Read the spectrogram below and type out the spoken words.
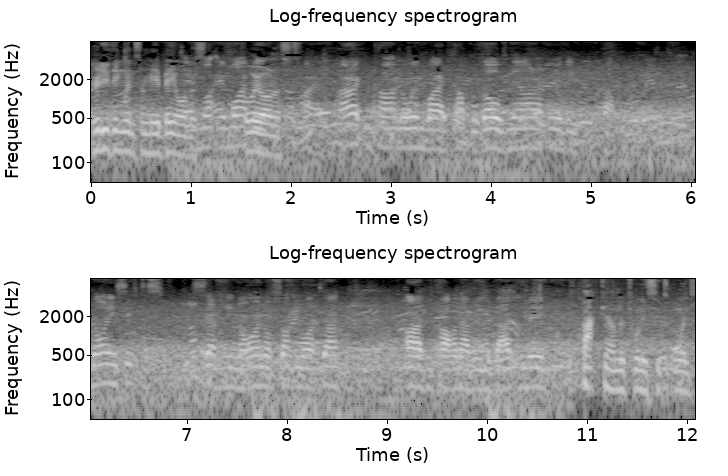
Who do you think wins from here? Be honest. It might, it might Fully be, honest. I, I reckon Carlton will win by a couple goals now. I reckon it'll be fucking 96 to 79 or something like that. I reckon Carlton have it in the bag for me. Back down to 26 points.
